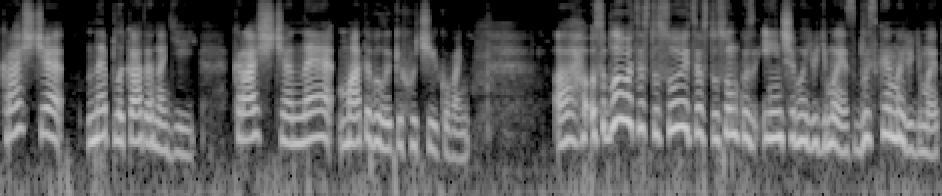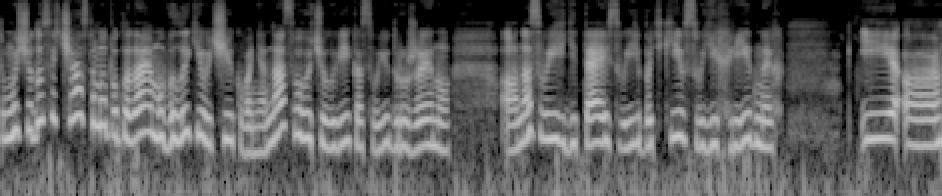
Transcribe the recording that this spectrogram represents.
краще не плекати надій, краще не мати великих очікувань. Особливо це стосується в стосунку з іншими людьми, з близькими людьми, тому що досить часто ми покладаємо великі очікування на свого чоловіка, свою дружину, на своїх дітей, своїх батьків, своїх рідних. І е,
